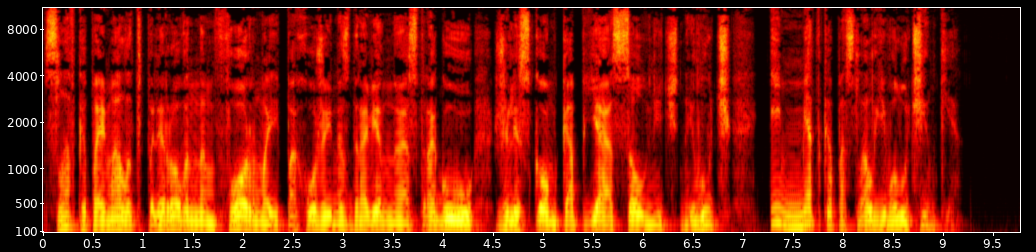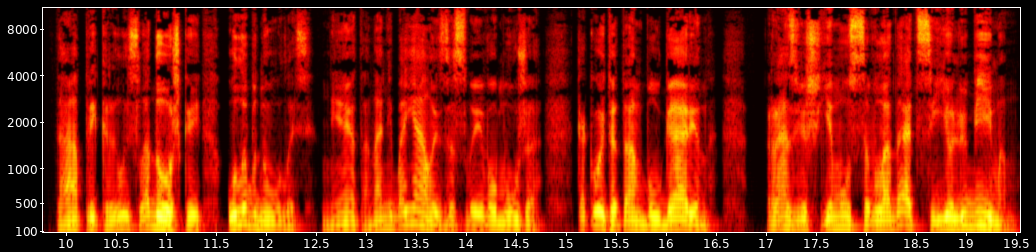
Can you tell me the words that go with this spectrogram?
Славка поймал отполированным формой, похожей на здоровенную острогу, железком копья солнечный луч и метко послал его лучинке. Та прикрылась ладошкой, улыбнулась. Нет, она не боялась за своего мужа. Какой-то там булгарин. Разве ж ему совладать с ее любимым?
